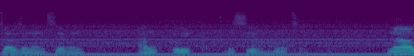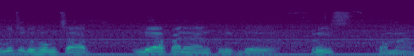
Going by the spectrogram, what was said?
2007 and click the save button. Now go to the home tab, layer panel and click the freeze command.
